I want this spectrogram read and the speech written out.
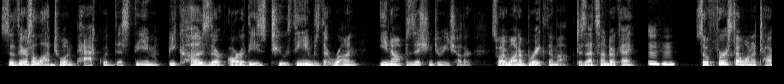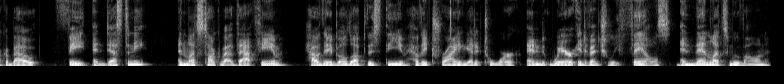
So there's a lot to unpack with this theme because there are these two themes that run in opposition to each other. So I want to break them up. Does that sound okay? Mm-hmm. So, first, I want to talk about fate and destiny. And let's talk about that theme, how they build up this theme, how they try and get it to work, and where it eventually fails. And then let's move on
